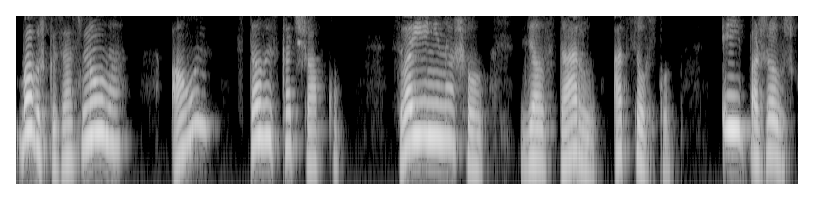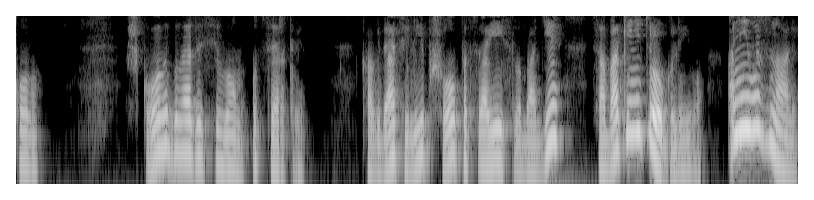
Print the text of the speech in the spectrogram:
Бабушка заснула, а он стал искать шапку. Своей не нашел, взял старую, отцовскую, и пошел в школу. Школа была за селом у церкви. Когда Филипп шел по своей слободе, собаки не трогали его, они его знали.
